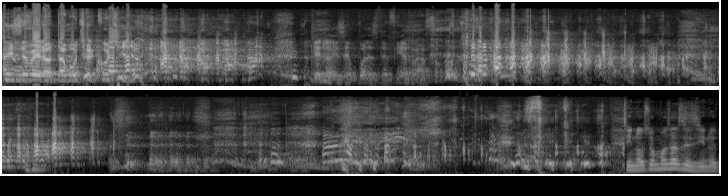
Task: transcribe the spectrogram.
Ahí se me nota mucho el cuchillo. que lo dicen por este fierrazo. si no somos asesinos,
